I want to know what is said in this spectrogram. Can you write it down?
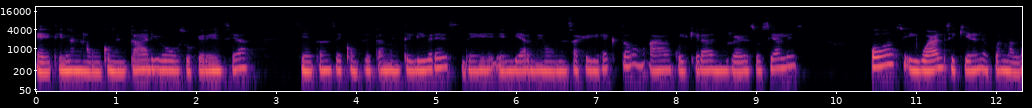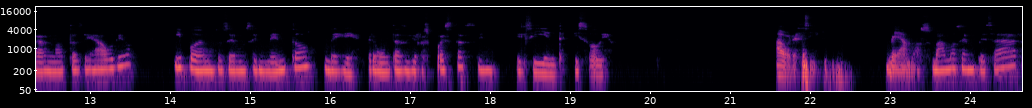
eh, tienen algún comentario o sugerencia, siéntanse completamente libres de enviarme un mensaje directo a cualquiera de mis redes sociales o igual si quieren me pueden mandar notas de audio y podemos hacer un segmento de preguntas y respuestas en el siguiente episodio. Ahora sí, veamos, vamos a empezar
